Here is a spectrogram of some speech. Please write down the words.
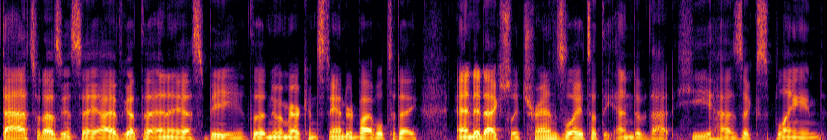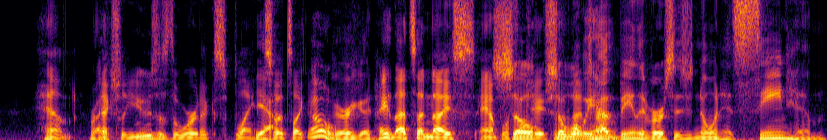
That's what I was going to say. I've got the NASB, the New American Standard Bible today, and it actually translates at the end of that, He has explained Him. Right. It actually uses the word explain. Yeah. So it's like, oh, Very good. Hey, that's a nice So, amplification. so of what we term. have being the verse is no one has seen him,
